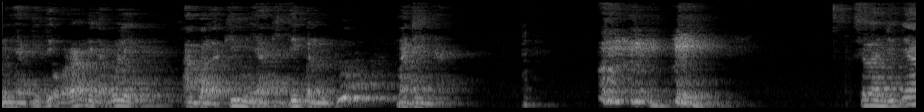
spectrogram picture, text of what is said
menyakiti orang, tidak boleh apalagi menyakiti penduduk Madinah. Selanjutnya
